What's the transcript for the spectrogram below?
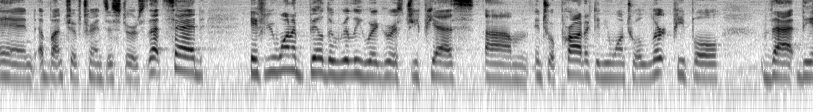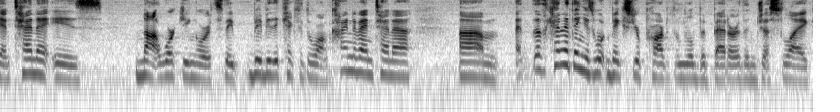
and a bunch of transistors. That said, if you want to build a really rigorous GPS um, into a product and you want to alert people that the antenna is not working or it's they maybe they connected the wrong kind of antenna. Um, that kind of thing is what makes your product a little bit better than just like,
